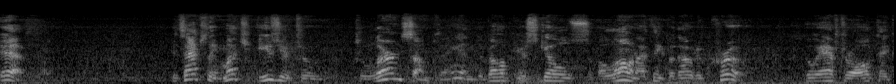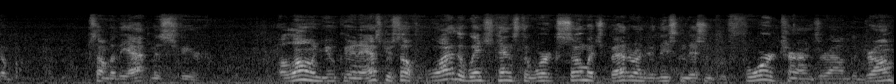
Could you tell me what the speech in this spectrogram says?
if? It's actually much easier to, to learn something and develop your skills alone, I think, without a crew, who after all take up some of the atmosphere. Alone, you can ask yourself why the winch tends to work so much better under these conditions with four turns around the drum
